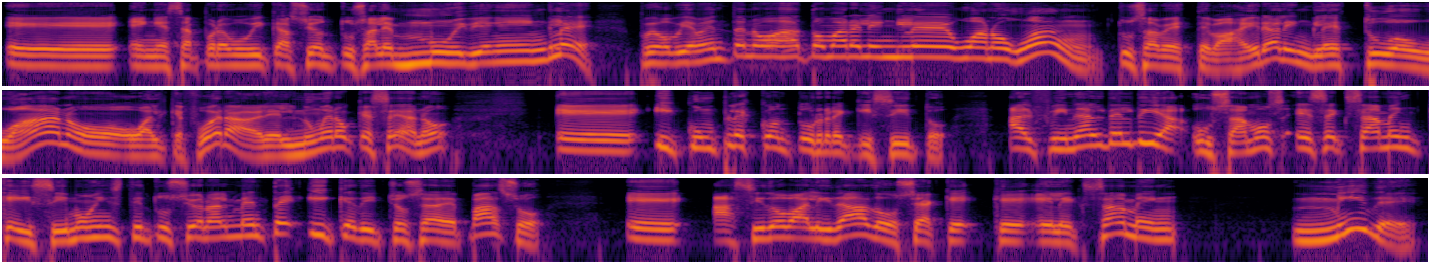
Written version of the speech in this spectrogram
eh, en esa prueba de ubicación tú sales muy bien en inglés, pues obviamente no vas a tomar el inglés 101, tú sabes, te vas a ir al inglés 201 o, al que fuera, el número que sea, ¿no? Eh, y cumples con tus requisitos. Al final del día usamos ese examen que hicimos institucionalmente y que dicho sea de paso, eh, ha sido validado, o sea que, que el examen mide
